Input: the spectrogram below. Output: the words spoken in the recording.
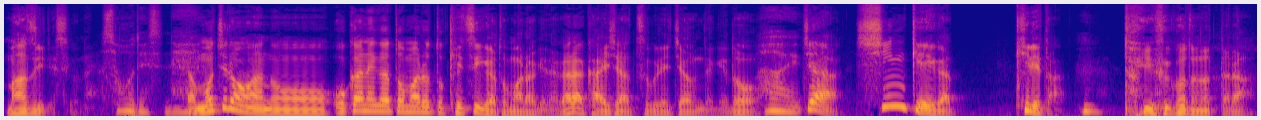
まずいですよね。そうですね。もちろんあのお金が止まると血液が止まるわけだから会社は潰れちゃうんだけど、はい。じゃあ神経が切れたうん。ということになったら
